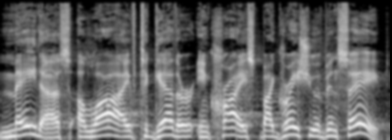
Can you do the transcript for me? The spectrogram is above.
made us alive together in Christ. By grace you have been saved.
